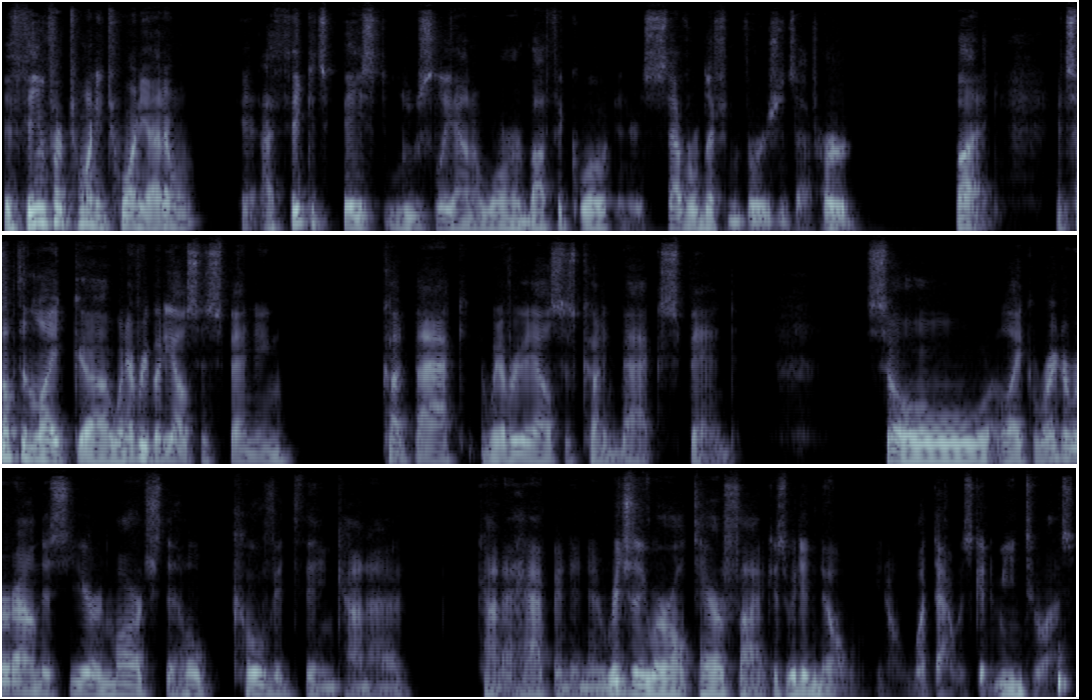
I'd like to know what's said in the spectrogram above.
the theme for 2020, I don't. I think it's based loosely on a Warren Buffett quote, and there's several different versions I've heard, but it's something like uh, when everybody else is spending, cut back, and when everybody else is cutting back, spend. So, like right around this year in March, the whole COVID thing kind of kind of happened, and originally we were all terrified because we didn't know, you know, what that was going to mean to us.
